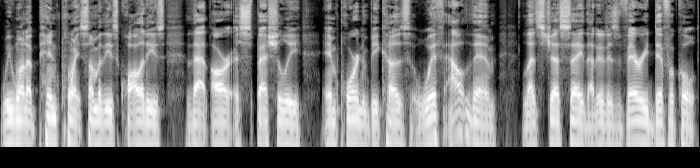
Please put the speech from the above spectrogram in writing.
we want to pinpoint some of these qualities that are especially important because without them, let's just say that it is very difficult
